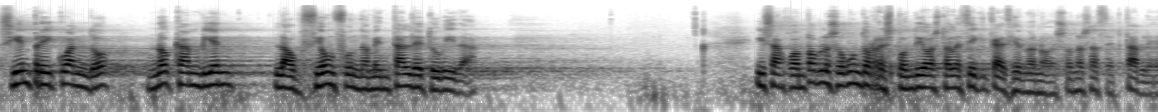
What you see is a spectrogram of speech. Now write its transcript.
siempre y cuando no cambien la opción fundamental de tu vida. Y San Juan Pablo II respondió a esto a la encíclica diciendo, no, eso no es aceptable.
